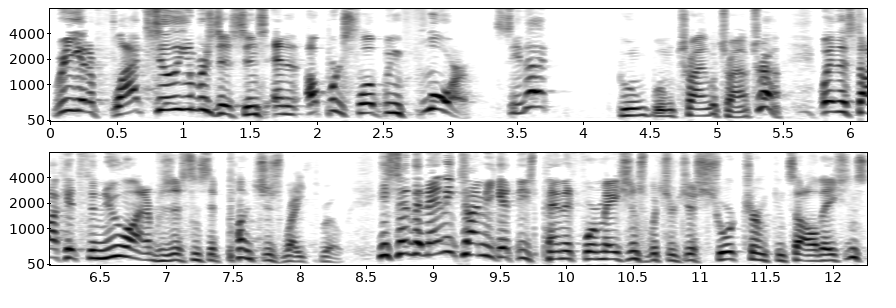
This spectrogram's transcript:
where you get a flat ceiling of resistance and an upward sloping floor. See that? Boom, boom, triangle, triangle, triangle. When the stock hits the new line of resistance, it punches right through. He said that anytime you get these pennant formations, which are just short term consolidations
